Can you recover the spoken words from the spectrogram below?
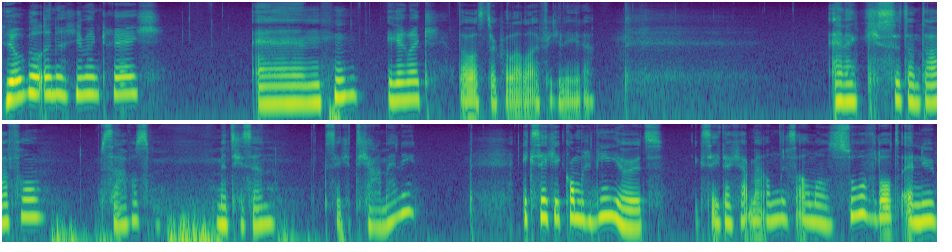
heel veel energie van krijg. En eerlijk, dat was toch wel al even geleden. En ik zit aan tafel, s'avonds met gezin. Ik zeg, het gaat mij niet. Ik zeg, ik kom er niet uit. Ik zeg, dat gaat mij anders allemaal zo vlot. En nu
